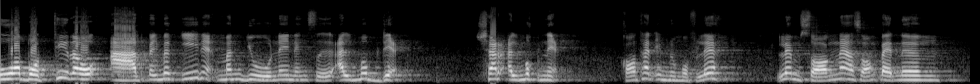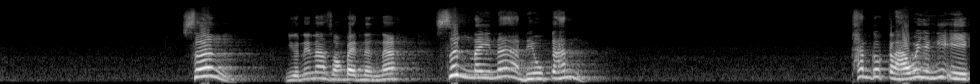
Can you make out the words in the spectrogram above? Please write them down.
ตัวบทที่เราอ่านไปเมื่อกี้เนี่ยมันอยู่ในหนังสืออัลมุบเดะชัรอัลมุกเนของท่านอิมนุมุฟเลเล่มสองหน้าสองแปดหนึ่งซึ่งอยู่ในหน้าสองแปดหนึ่งนะ ซึ่งในหน้าเดียวกัน ท่านก็กล่าวไว้อย่างนี้อีก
